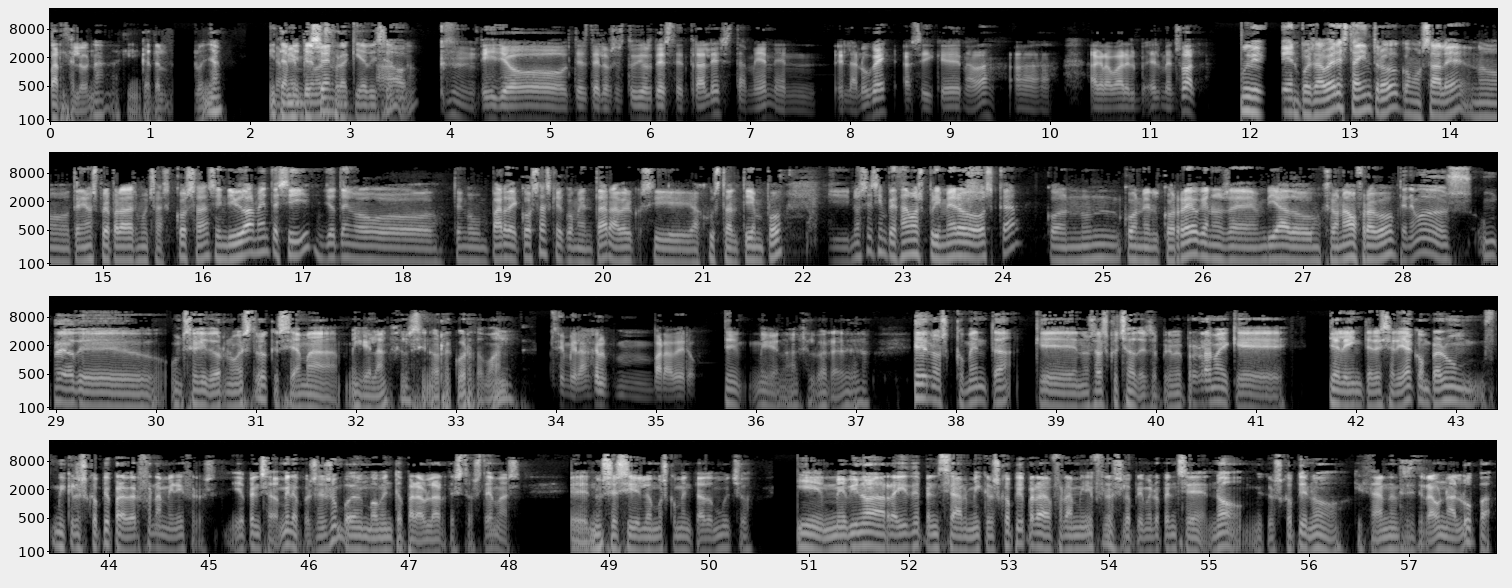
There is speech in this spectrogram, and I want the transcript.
Barcelona, aquí en Cataluña. Y También también, tenemos por aquí a Vicent, Ah, ¿no? Y yo desde los estudios descentrales también en, en la nube, así que nada, a, a grabar el, el mensual. Muy bien, pues a ver esta intro, cómo sale. No teníamos preparadas muchas cosas. Individualmente sí, yo tengo, tengo un par de cosas que comentar, a ver si ajusta el tiempo. Y no sé si empezamos primero, Oscar, con, un, con el correo que nos ha enviado un geonáufrago. Tenemos un correo de un seguidor nuestro que se llama Miguel Ángel, si no recuerdo mal. Sí, Miguel Ángel Varadero. Sí, Miguel Ángel Varadero. Que nos comenta que nos ha escuchado desde el primer programa y que, que le interesaría comprar un microscopio para ver foraminíferos. Y he pensado, mira, pues es un buen momento para hablar de estos temas. Eh, no sé si lo hemos comentado mucho. Y me vino a la raíz de pensar, microscopio para foraminíferos, y lo primero pensé, no, microscopio no, quizá necesitará una lupa.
